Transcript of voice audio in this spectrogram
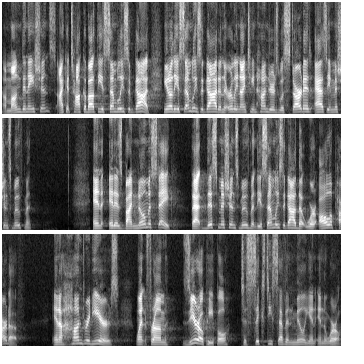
among the nations. I could talk about the Assemblies of God. You know, the Assemblies of God in the early 1900s was started as a missions movement. And it is by no mistake that this missions movement, the Assemblies of God that we're all a part of, in a hundred years went from zero people to 67 million in the world.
